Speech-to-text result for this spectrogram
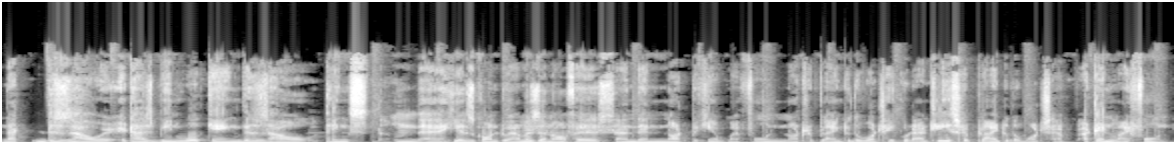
that this is how it has been working this is how things um, he has gone to amazon office and then not picking up my phone not replying to the whatsapp. He could at least reply to the whatsapp attend my phone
